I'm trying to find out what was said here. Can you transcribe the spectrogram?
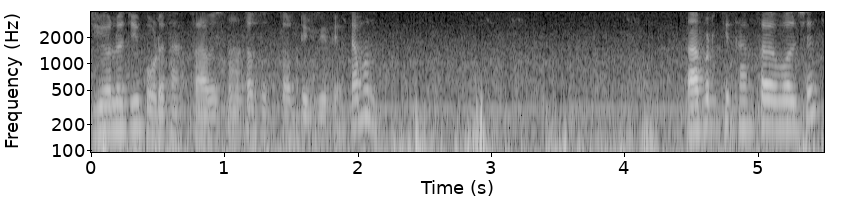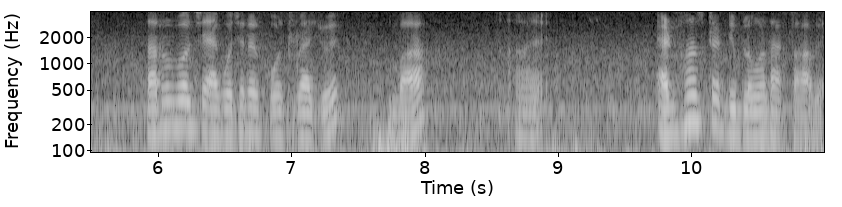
জিওলজি পড়ে থাকতে হবে স্নাতকোত্তর ডিগ্রিতে, কেমন? তারপর কি থাকতে হবে বলছে? তারপর বলছে এক বছরের পোস্ট গ্রাজুয়েট বা অ্যাডভান্সড ডিপ্লোমা থাকতে হবে,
